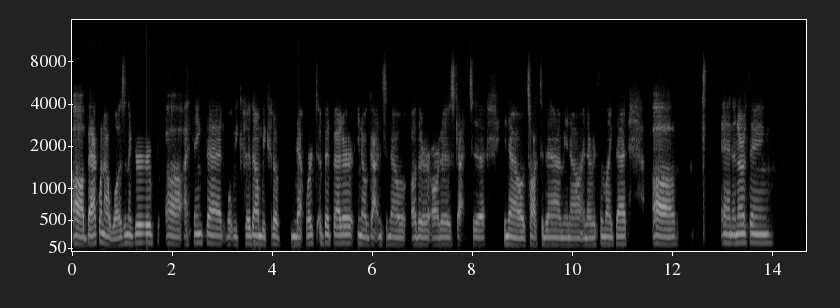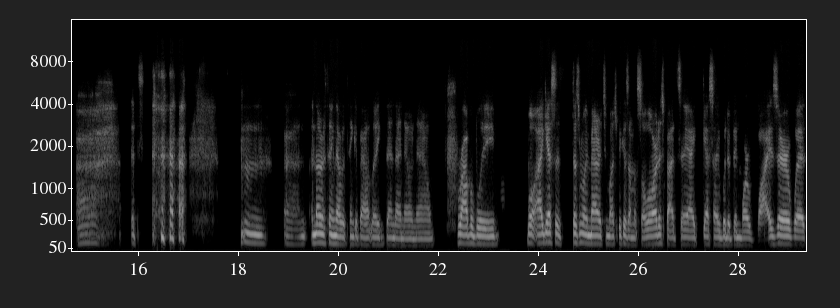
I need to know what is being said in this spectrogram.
Uh, back when I was in a group, uh, I think that what we could have done, we could have networked a bit better. You know, gotten to know other artists, gotten to you know talk to them, you know, and everything like that. Uh, and another thing, uh, it's hmm, uh, another thing that I would think about like then I know now probably well, I guess it doesn't really matter too much because I'm a solo artist, but I'd say I guess I would have been more wiser with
